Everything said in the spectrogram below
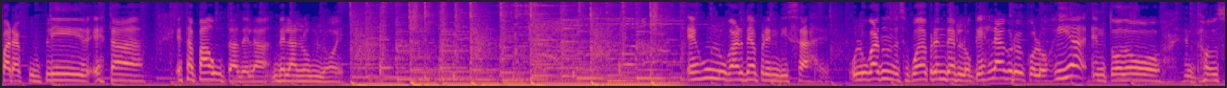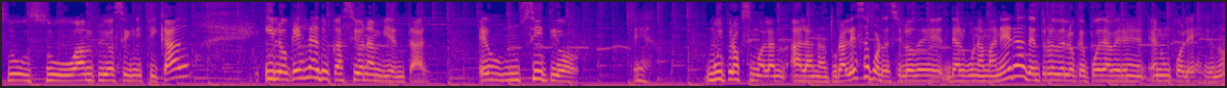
para cumplir esta, esta pauta de la, de la LOMLOE. Es un lugar de aprendizaje, un lugar donde se puede aprender lo que es la agroecología en todo, en todo su, su amplio significado y lo que es la educación ambiental. Es un sitio eh, muy próximo a la, naturaleza, por decirlo de, de, alguna manera, dentro de lo que puede haber en, en un colegio. ¿no?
